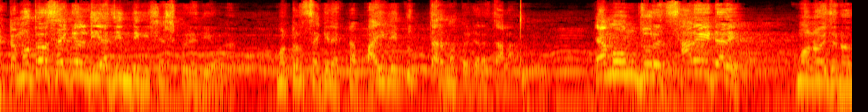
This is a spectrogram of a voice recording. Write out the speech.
একটা মোটর সাইকেল দিয়া জিন্দিগি শেষ করে দিও না। মোটর সাইকেল একটা পাইলে কুত্তার মতো যারা চালান। এমন জোরে ছাড়ে এটারে। মনে হয় যেন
